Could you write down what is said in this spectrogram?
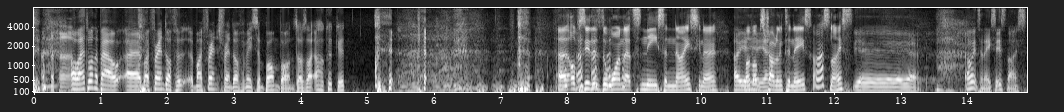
Oh, I had one about uh, my friend offered, uh, my French friend offered me some bonbons. I was like, oh, good, good. Uh, obviously, there's the one that's Nice and nice. You know, Oh, yeah, my yeah, mom's yeah. traveling to Nice. Oh, that's nice. Yeah, yeah, yeah, yeah, yeah. yeah. I went to Nice. It's nice.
